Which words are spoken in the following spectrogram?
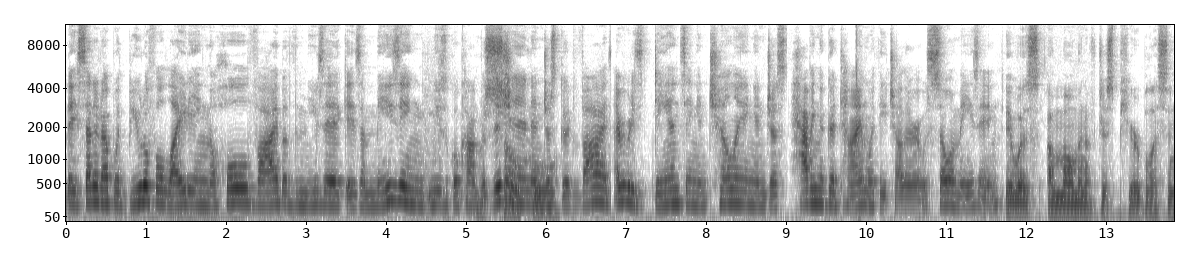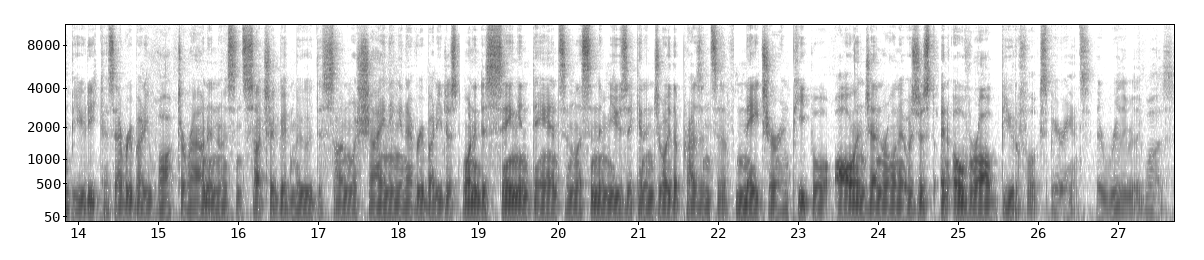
they set it up with beautiful lighting. The whole vibe of the music is amazing musical composition so cool. and just good vibes. Everybody's dancing and chilling and just having a good time with each other. It was so amazing. It was a moment of just pure bliss and beauty because everybody walked around and was in such a good mood. The sun was shining and everybody just wanted to sing and dance and listen to music and enjoy the presence of nature and people all in general. And it was just an overall beautiful experience. It really, really was.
